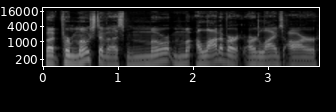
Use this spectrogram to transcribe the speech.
But for most of us, more, a lot of our, our lives are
